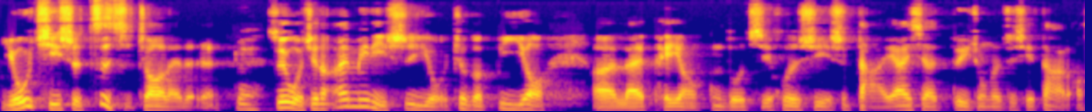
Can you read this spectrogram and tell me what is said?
尤其是自己招来的人。对，所以我觉得埃梅里是有这个必要啊，来培养更多期，或者是也是打压一下队中的这些大佬。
